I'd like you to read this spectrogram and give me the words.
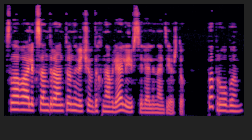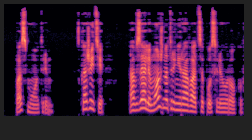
Слова Александра Антоновича вдохновляли и вселяли надежду. Попробуем, посмотрим. Скажите, а в зале можно тренироваться после уроков?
